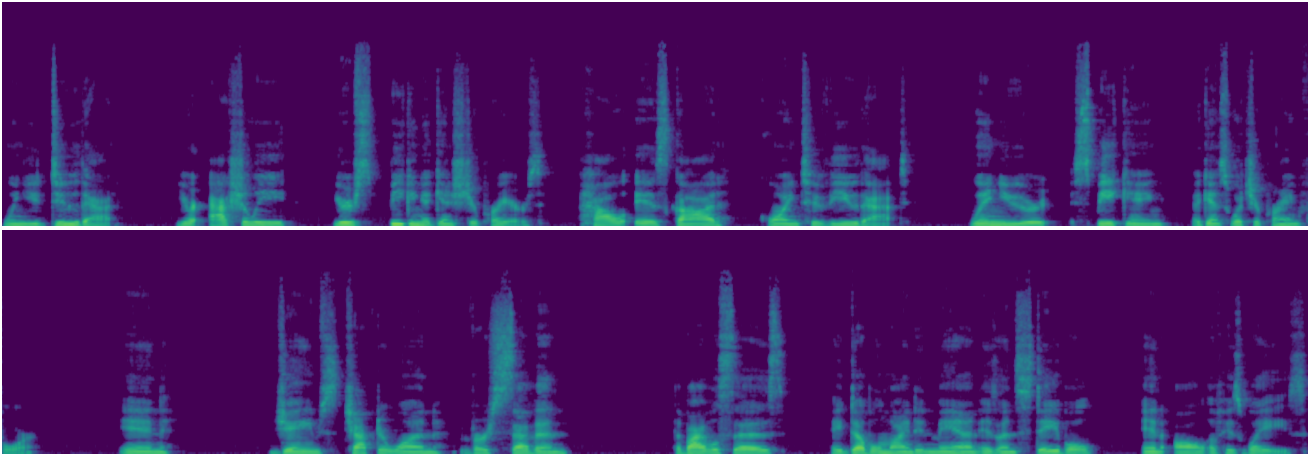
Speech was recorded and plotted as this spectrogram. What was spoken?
when you do that, you're actually you're speaking against your prayers. How is God going to view that when you're speaking against what you're praying for? In James chapter 1 verse 7, the Bible says, a double-minded man is unstable in all of his ways.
